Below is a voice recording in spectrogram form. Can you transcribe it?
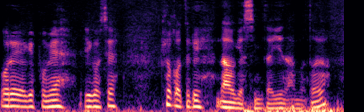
올해 여기 봄에 이곳에 표고들이 나오겠습니다. 이 나무도요.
